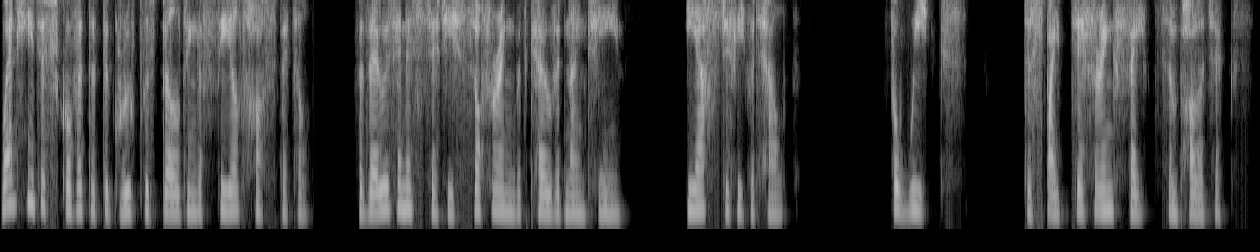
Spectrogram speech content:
When he discovered that the group was building a field hospital for those in his city suffering with COVID 19, he asked if he could help. For weeks, despite differing faiths and politics,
